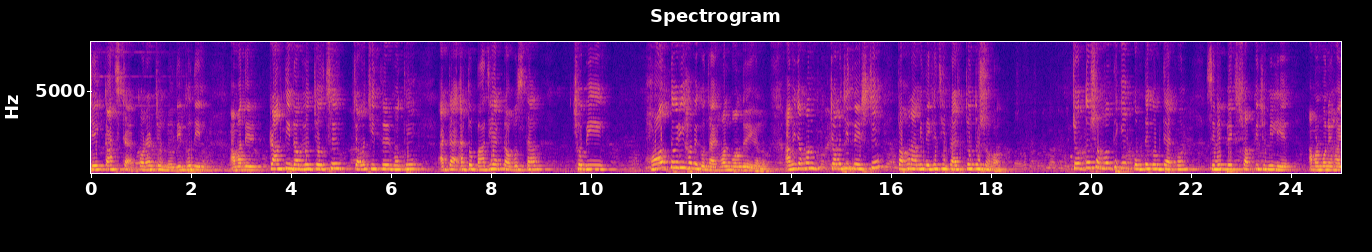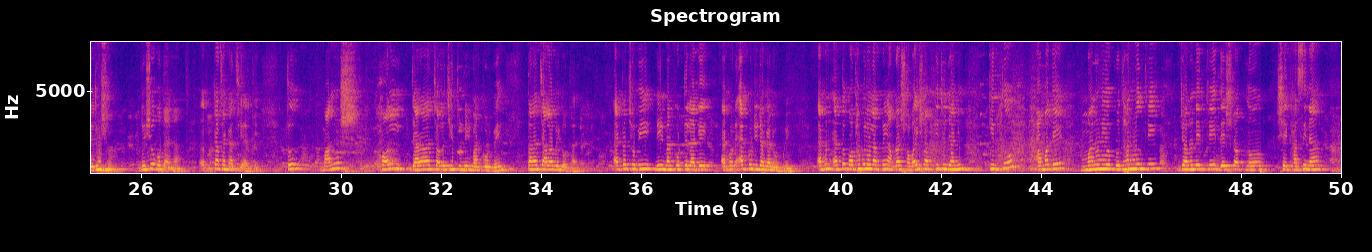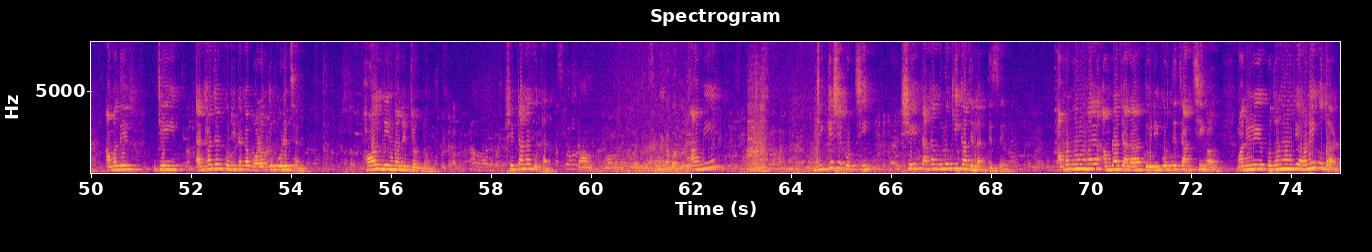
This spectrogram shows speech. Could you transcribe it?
যে কাজটা করার জন্য দীর্ঘদিন আমাদের ক্রান্তি লগ্ন চলছে, চলচ্চিত্রের মধ্যে একটা এত বাজে একটা অবস্থা, ছবি হল তৈরি হবে কোথায়? হল বন্ধ হয়ে গেল। আমি যখন চলচ্চিত্রে এসছি, তখন আমি দেখেছি প্রায় চোদ্দোশো হল। চোদ্দোশো হল থেকে কমতে কমতে এখন সিনেপ্লেক্স সব কিছু মিলিয়ে আমার মনে হয় দুশো দুশো বোধ হয় না, কাছাকাছি আর কি। তো মানুষ হল যারা চলচ্চিত্র নির্মাণ করবে, তারা চালাবে কোথায়? একটা ছবি নির্মাণ করতে লাগে এখন এক কোটি টাকার উপরে। এখন এত কথা বলে লাভ নেই, আমরা সবাই সব কিছু জানি। কিন্তু আমাদের মাননীয় প্রধানমন্ত্রী, জননেত্রী দেশরত্ন শেখ হাসিনা আমাদের যেই এক হাজার কোটি টাকা বরাদ্দ করেছেন হল নির্মাণের জন্য, সে টাকা কোথায়? আমি জিজ্ঞেসে করছি, সেই টাকাগুলো কি কাজে লাগতেছে? আমার মনে হয় আমরা যারা তৈরি করতে চাচ্ছি হল মাননীয় প্রধানমন্ত্রী অনেক উদার।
